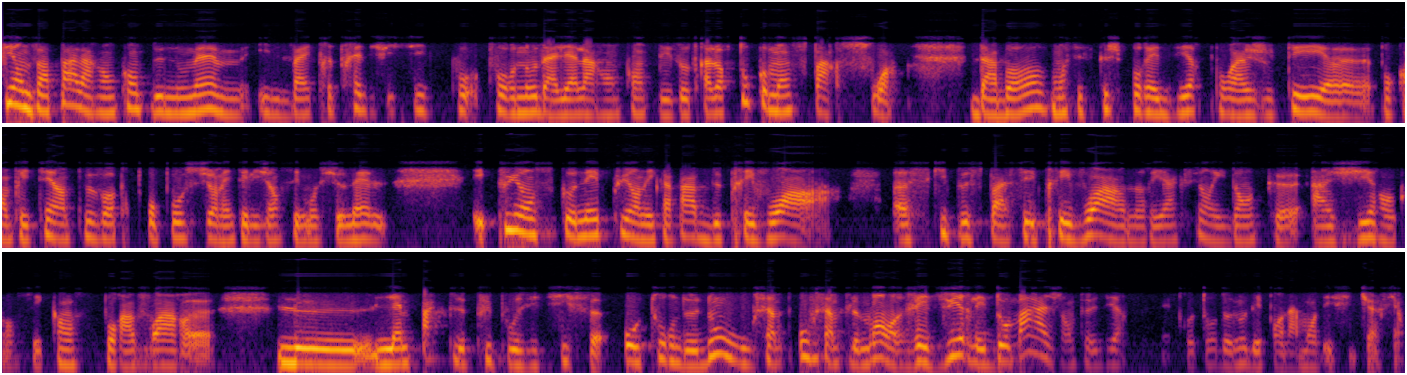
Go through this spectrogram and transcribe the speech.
Si on ne va pas à la rencontre de nous-mêmes, il va être très difficile pour, pour nous d'aller à la rencontre des autres. Alors tout commence par soi. D'abord, moi c'est ce que je pourrais dire pour ajouter, euh, pour compléter un peu votre propos sur l'intelligence émotionnelle. Et plus on se connaît, plus on est capable de prévoir euh, ce qui peut se passer, prévoir nos réactions et donc euh, agir en conséquence pour avoir euh, le l'impact le plus positif autour de nous ou, simplement réduire les dommages, on peut dire, autour de nous dépendamment des situations.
